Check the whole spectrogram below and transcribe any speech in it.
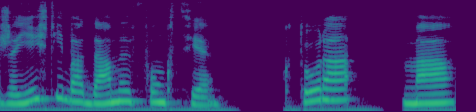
że jeśli badamy funkcję, która ma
